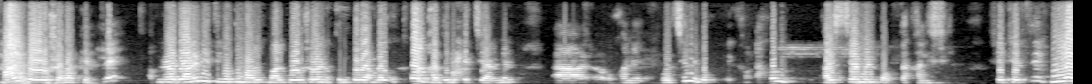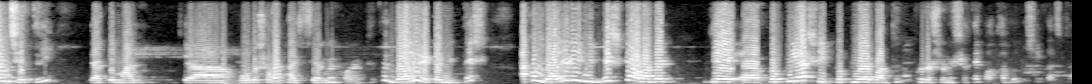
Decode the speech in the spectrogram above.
মাল পৌরসভার ক্ষেত্রে আপনারা জানেন ইতিমধ্যে মাল পৌরসভায় নতুন করে আমরা উৎপল ভাদুরীকে চেয়ারম্যান ওখানে হয়েছেন এবং এখন- ভাইস চেয়ারম্যান পদটা খালি ছিল। সেক্ষেত্রে মিলন ছেত্রী যাকে মাল আহ, পৌরসভার ভাইস চেয়ারম্যান করার ক্ষেত্রে দলের এটা নির্দেশ। এখন দলের এই নির্দেশকে আমাদের যে প্রক্রিয়া সেই প্রক্রিয়ার মাধ্যমে প্রশাসনের সাথে কথা বলে সেই কাজটা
